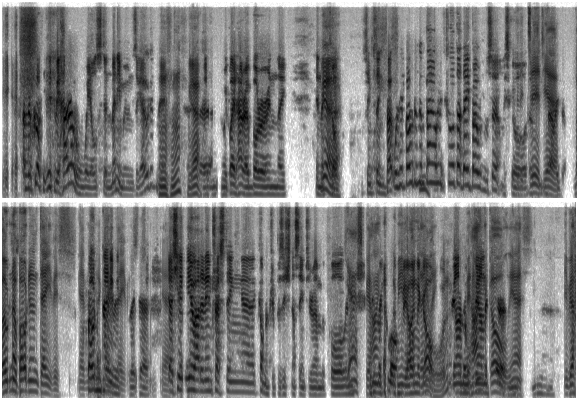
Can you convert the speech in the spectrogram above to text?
yeah. And of course, it used to be Harrow and Wealdstone many moons ago, didn't it? Mm-hmm, yeah. Uh, we played Harrow Borough in the in the yeah. cup seem to think but was it Boden and Bowley scored that day? Boden certainly scored. It did, yeah. Boden, no, Boden and Davis. Boden Davis. Davis. Yeah. yeah. Yes, you, you had an interesting uh, commentary position, I seem to remember, Paul. In, yes, behind, the, club, behind the goal, behind the, behind, behind the goal, curtain. yes. Yeah.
